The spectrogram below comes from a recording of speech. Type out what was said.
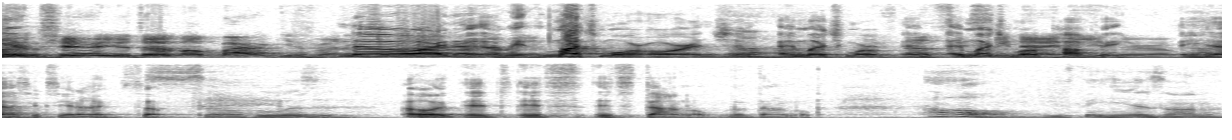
orange you? hair, you're talking about Mark, he's running. No, I know, I mean, much more orange and, Uh-huh. and much more, and, and much more puffy. either. He's not Uh-huh. 69, so, So who is it? oh, it, it's, it's, it's Donald, the Donald. Oh, you think he has on,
